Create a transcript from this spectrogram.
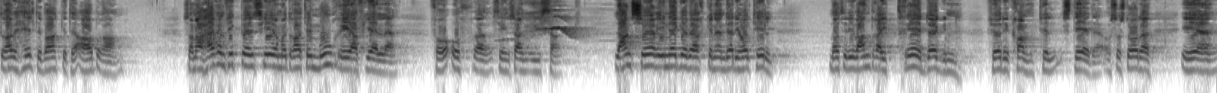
drar vi helt tilbake til Abraham, som av Herren fikk beskjed om å dra til Moriafjellet for å ofre sin sønn Isak. Langt sør i Negev-ørkenen, der de holdt til, måtte de vandre i tre døgn før de kom til stedet. Og så står det i eh,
